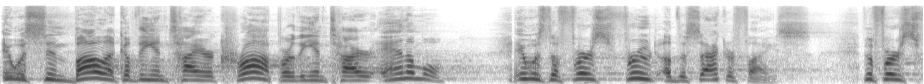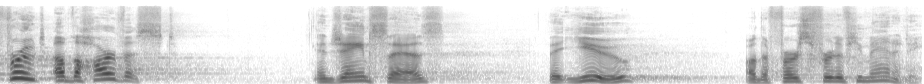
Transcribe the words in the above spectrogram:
It was symbolic of the entire crop or the entire animal. It was the first fruit of the sacrifice, the first fruit of the harvest. And James says, that you are the first fruit of humanity.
